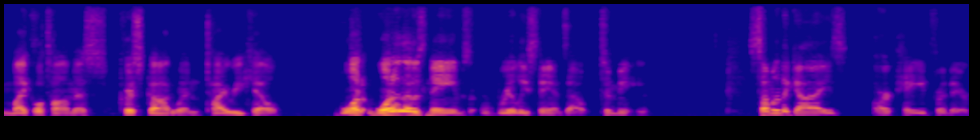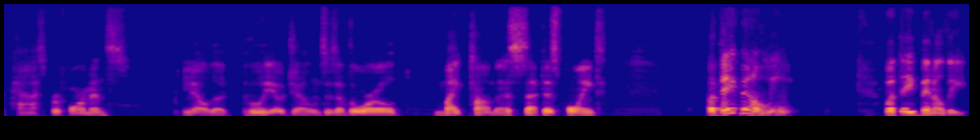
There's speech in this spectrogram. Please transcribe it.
Michael Thomas, Chris Godwin, Tyreek Hill. One one of those names really stands out to me. Some of the guys are paid for their past performance you know, the Julio Joneses of the world, Mike Thomas at this point. But they've been elite. But they've been elite.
